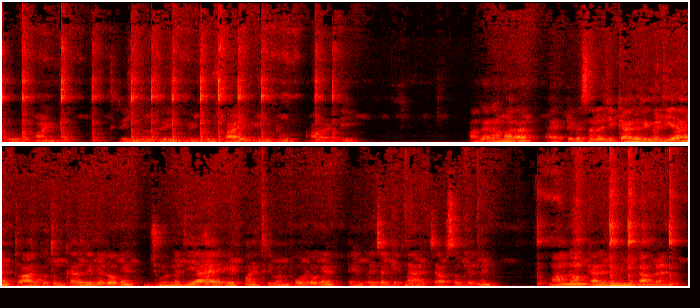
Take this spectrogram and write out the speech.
Two point three zero three into five into R T अगर हमारा एक्टिवेशन एनर्जी कैलोरी में दिया है तो आर को तुम कैलोरी में लोगे जूल में दिया है eight point three one four लोगे। टेम्परेचर कितना है? चार सौ मान लो हम कैलोरी में निकाल रहे हैं।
